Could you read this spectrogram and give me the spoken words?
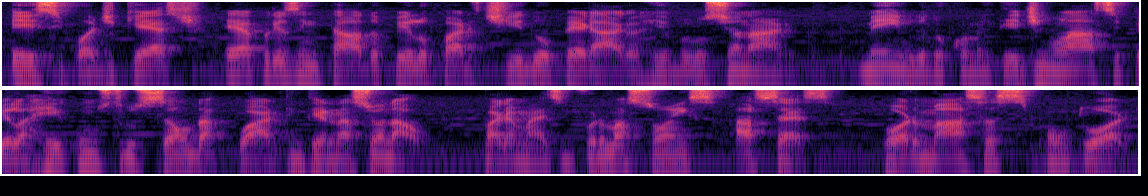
Esse podcast é apresentado pelo Partido Operário Revolucionário, membro do Comitê de Enlace pela Reconstrução da Quarta Internacional. Para mais informações, acesse formassas.org.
